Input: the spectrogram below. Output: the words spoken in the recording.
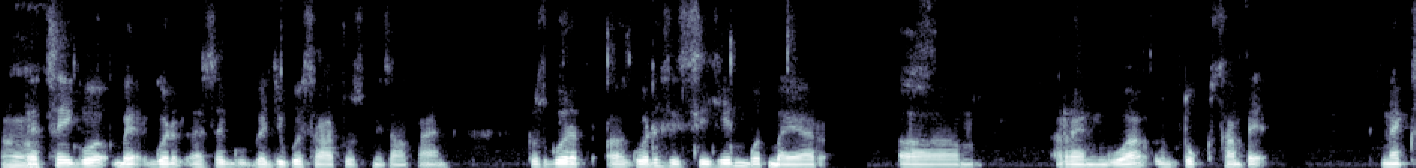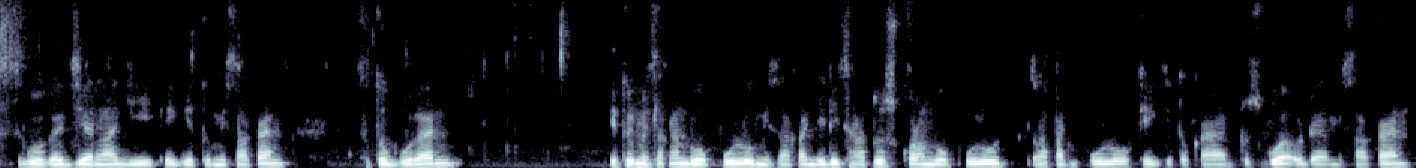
Ah. Let's say gue, gue let's say gua- gaji gue 100 misalkan. Terus gue eh, gue udah sisihin buat bayar em, rent gue untuk sampai next gue gajian lagi kayak gitu. Misalkan satu bulan itu misalkan 20 misalkan jadi 100 kurang 20 80 kayak gitu kan. Terus gue udah misalkan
